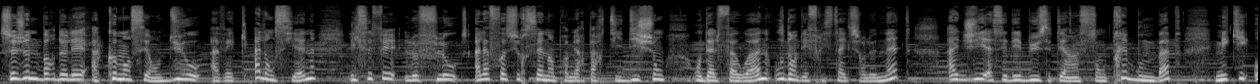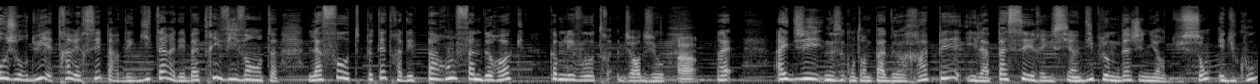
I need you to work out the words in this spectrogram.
Ce jeune bordelais a commencé en duo avec À l'ancienne. Il s'est fait le flow à la fois sur scène en première partie d'Ichon ou d'Alpha One ou dans des freestyles sur le net. Adji, à ses débuts, c'était un son très boom bap, mais qui aujourd'hui est traversé par des guitares et des batteries vivantes. La faute peut-être à des parents fans de rock comme les vôtres, Giorgio. Ah. Ouais. IG ne se contente pas de rapper, il a passé et réussi un diplôme d'ingénieur du son et du coup,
